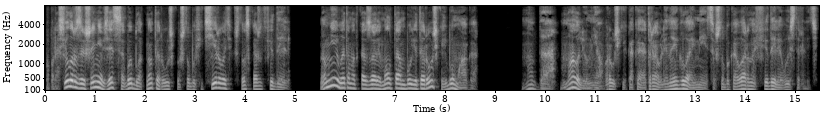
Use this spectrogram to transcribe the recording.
Попросил разрешения взять с собой блокнот и ручку, чтобы фиксировать, что скажет Фидель. Но мне и в этом отказали, мол, там будет и ручка, и бумага. Ну да, мало ли у меня в ручке какая отравленная игла имеется, чтобы коварно в Фиделя выстрелить.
